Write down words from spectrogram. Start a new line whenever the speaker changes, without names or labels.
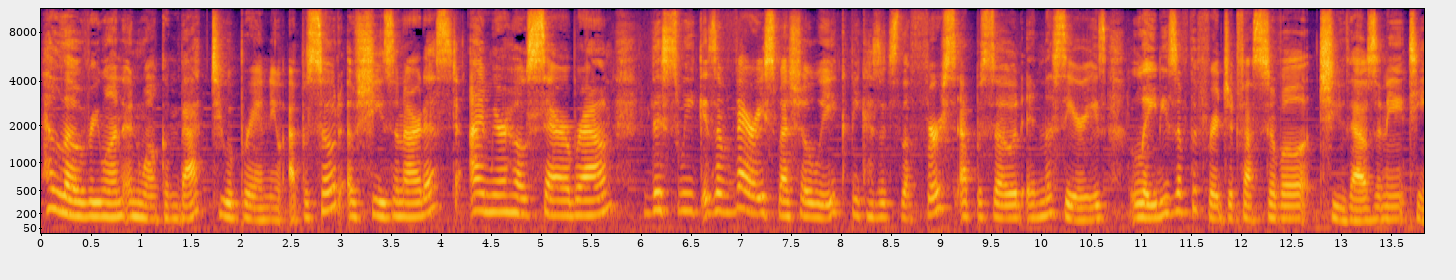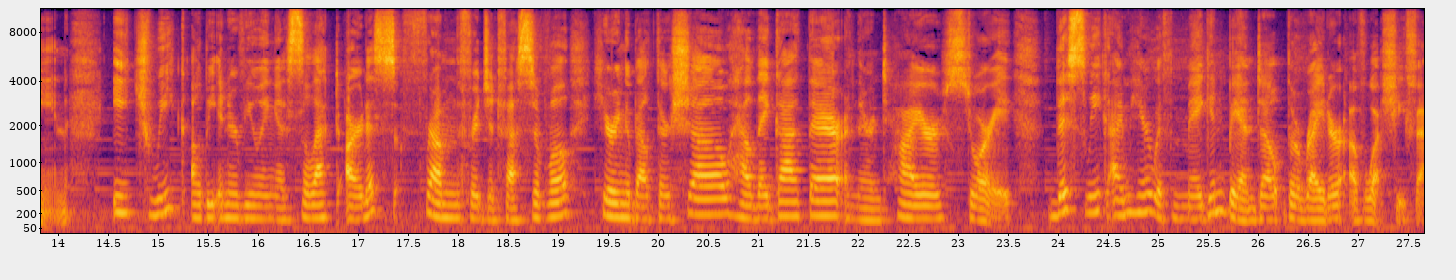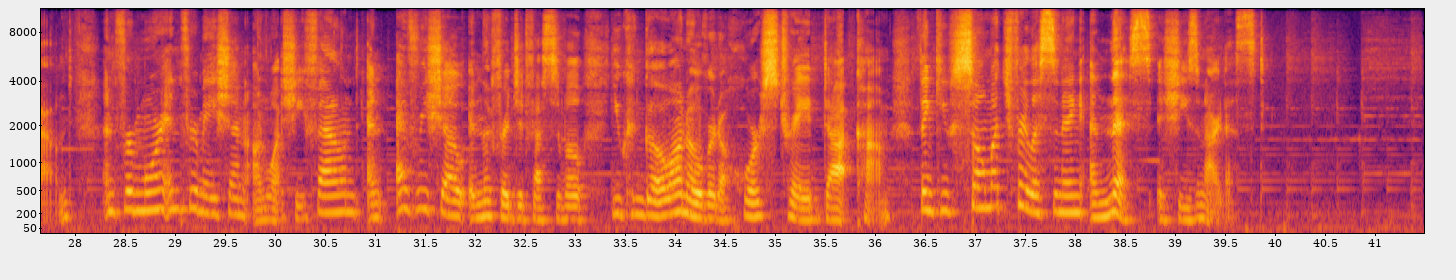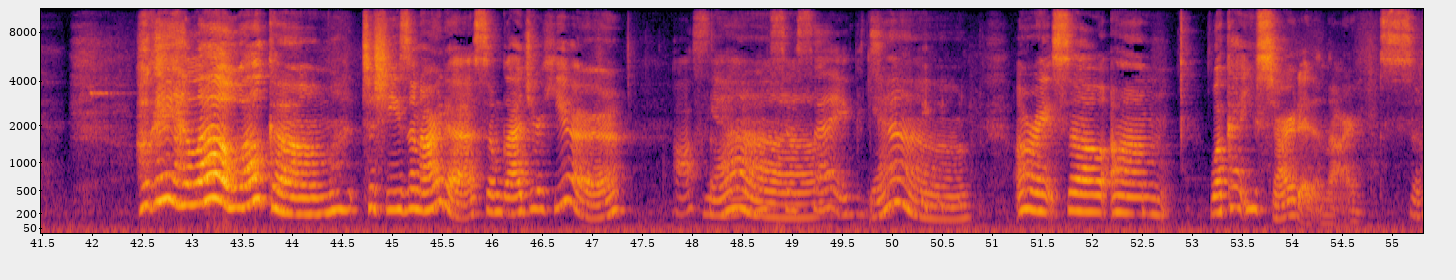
Hello, everyone, and welcome back to a brand new episode of She's an Artist. I'm your host, Sarah Brown. This week is a very special week because it's the first episode in the series Ladies of the Frigid Festival 2018. Each week, I'll be interviewing a select artists from the Frigid Festival, hearing about their show, how they got there, and their entire story. This week, I'm here with Megan Bando, the writer of What She Found. And for more information on what she found and every show in the Frigid Festival, you can go on over to horsetrade.com. Thank you so much for listening, and this is She's an Artist. Okay, hello, welcome to She's an Artist. I'm glad you're here.
Awesome.
Yeah.
I'm so psyched.
Yeah. All right, so um what got you started in the arts?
